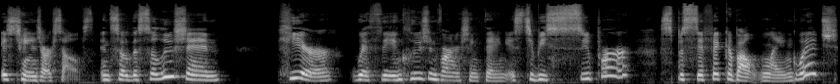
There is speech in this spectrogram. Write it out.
is change ourselves. And so the solution here with the inclusion varnishing thing is to be super specific about language.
